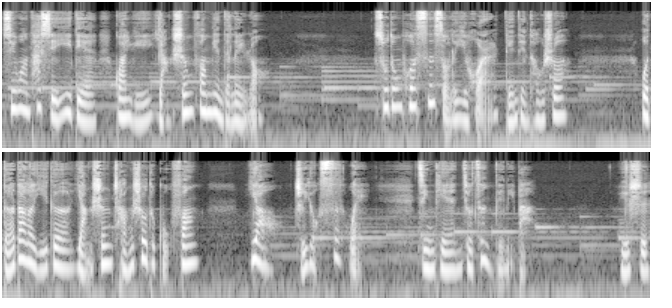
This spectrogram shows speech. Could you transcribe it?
希望他写一点关于养生方面的内容。苏东坡思索了一会儿，点点头说。我得到了一个养生长寿的古方，药只有四味，今天就赠给你吧。于是，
